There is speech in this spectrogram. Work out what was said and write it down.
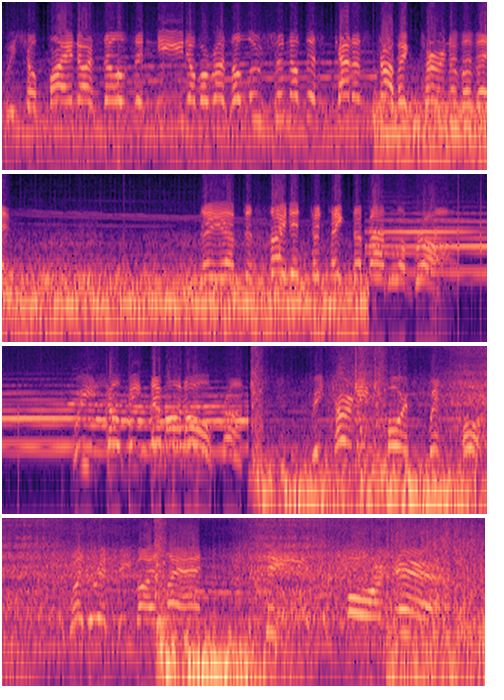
We shall find ourselves in need of a resolution of this catastrophic turn of events. They have decided to take the battle abroad. We shall meet them on all fronts, returning force with force, whether it be by land, sea, or air.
